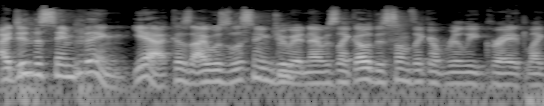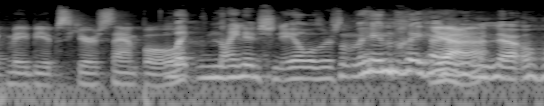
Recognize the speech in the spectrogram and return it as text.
I did the same thing. Yeah, because I was listening to it and I was like, oh, this sounds like a really great, like maybe obscure sample. Like Nine Inch Nails or something. Like I Yeah. don't even know.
